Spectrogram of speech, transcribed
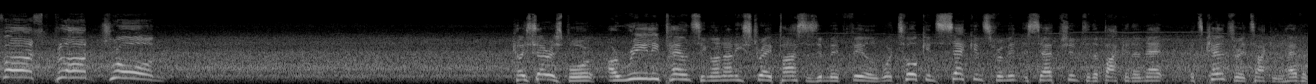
First blood drawn. Kayserispor are really pouncing on any stray passes in midfield. We're talking seconds from interception to the back of the net. It's counter-attacking heaven.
